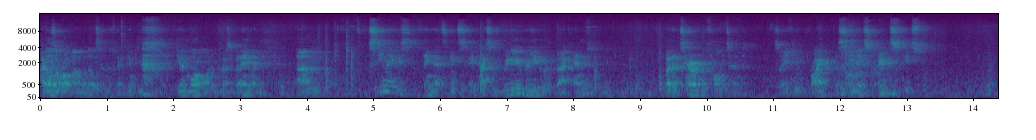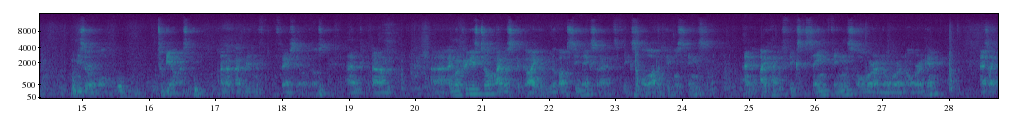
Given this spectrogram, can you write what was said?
I also wrote my own builds, me even more odd person. But anyway, um, CMake is the thing that it has a really, really good back end, but a terrible front end. So if you write the CMake scripts, it's miserable, to be honest. And I've, I've written a fair share of those. And um, uh, in my previous job, I was the guy who knew about CMake, so I had to fix all other people's things. And I had to fix the same things over and over and over again. I was like,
